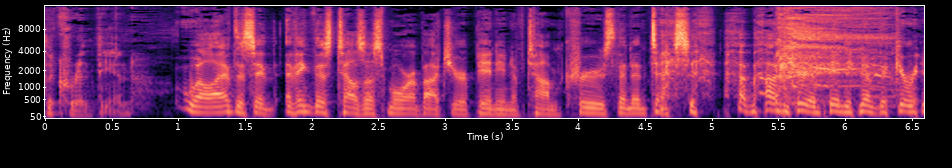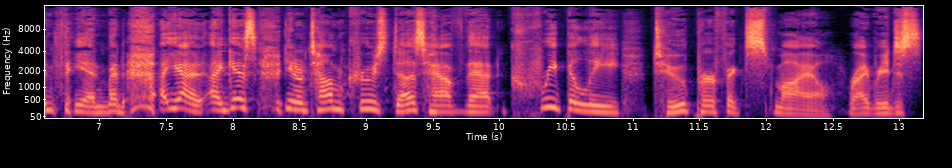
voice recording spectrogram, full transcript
the Corinthian? Well, I have to say, I think this tells us more about your opinion of Tom Cruise than it does about your opinion of the Corinthian. But uh, yeah, I guess, you know, Tom Cruise does have that creepily too perfect smile, right? Where you just,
